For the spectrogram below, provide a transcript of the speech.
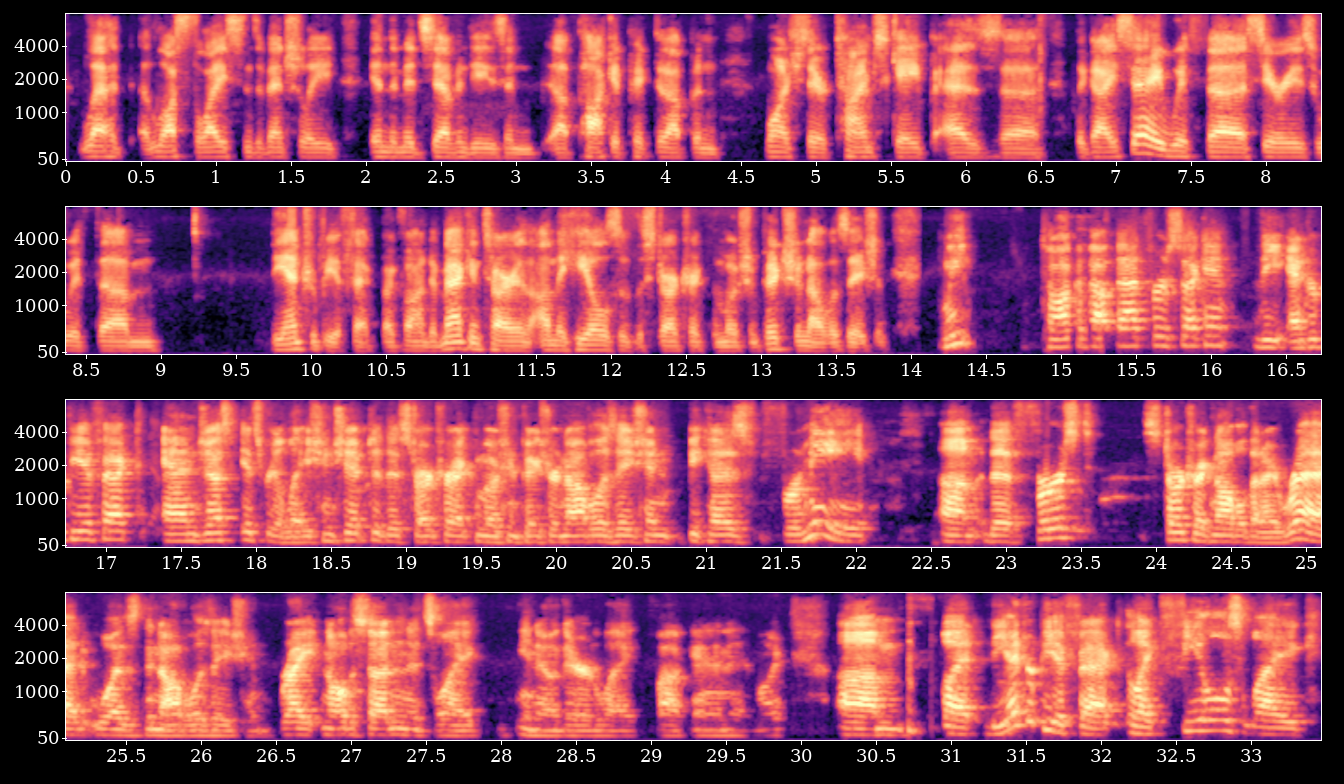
let, lost the license eventually in the mid 70s, and uh, Pocket picked it up and launched their Timescape, as uh, the guys say, with uh, series with um, the Entropy Effect by Vonda McIntyre on the heels of the Star Trek the Motion Picture novelization. Can we talk about that for a second, the Entropy Effect, and just its relationship to the Star Trek the Motion Picture novelization. Because for me, um, the first Star Trek novel that I read was the novelization, right? And all of a sudden it's like, you know, they're like fucking and like, um, but the entropy effect like feels like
